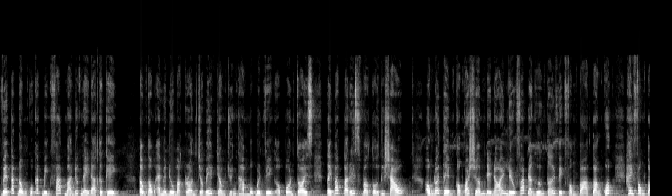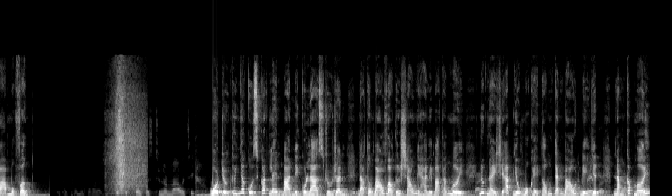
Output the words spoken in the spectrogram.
về tác động của các biện pháp mà nước này đã thực hiện. Tổng thống Emmanuel Macron cho biết trong chuyến thăm một bệnh viện ở Pontoise, Tây Bắc Paris vào tối thứ Sáu. Ông nói thêm còn quá sớm để nói liệu Pháp đang hướng tới việc phong tỏa toàn quốc hay phong tỏa một phần. Bộ trưởng thứ nhất của Scotland bà Nicola Sturgeon đã thông báo vào thứ Sáu ngày 23 tháng 10, nước này sẽ áp dụng một hệ thống cảnh báo địa dịch 5 cấp mới.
